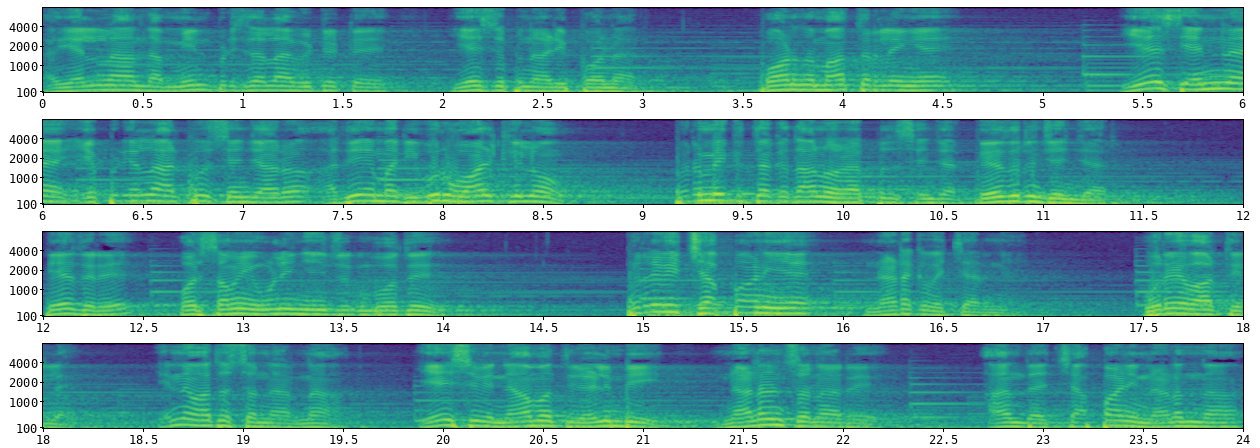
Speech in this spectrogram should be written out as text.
அது எல்லாம் அந்த மீன் பிடிச்சதெல்லாம் விட்டுட்டு இயேசு பின்னாடி போனார். போனது மாத்திரம் இல்லைங்க. இயேசு என்ன எப்படியெல்லாம் அற்புதம் செஞ்சாரோ அதே மாதிரி இவர் வாழ்க்கையிலும் பெருமைக்கு தக்கதான ஒரு அற்புதம் செஞ்சார். பேதரும் செஞ்சார். பேதர் ஒரு சமயம் ஊழியம் செஞ்சுட்டு இருக்கும்போது பிறவி சப்பானியை நடக்க வச்சாருங்க. ஒரே வார்த்தையில் என்ன வார்த்தை சொன்னார்னா இயேசுவின் நாமத்தில் எழும்பி நடன்னு சொன்னார். அந்த சப்பானி நடந்தான்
